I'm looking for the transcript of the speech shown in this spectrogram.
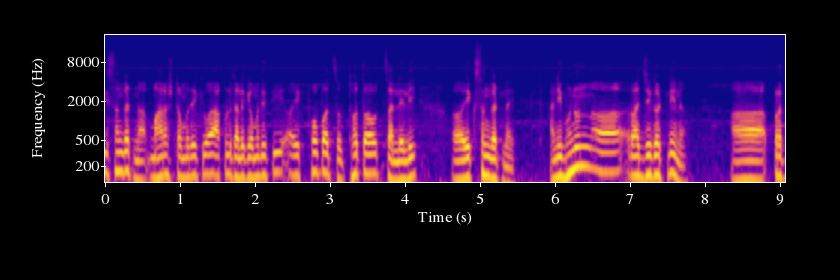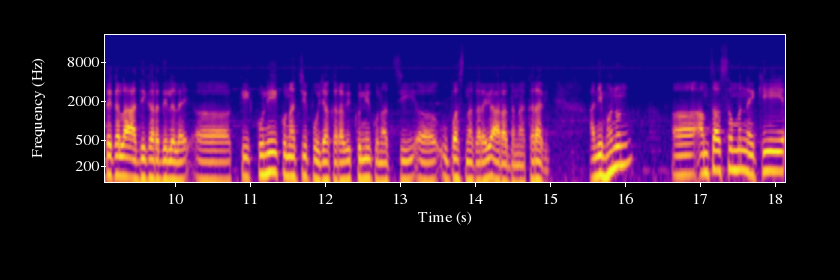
ती संघटना महाराष्ट्रामध्ये किंवा अकोला तालुक्यामध्ये ती एक फोपत थोतवत चाललेली एक संघटना आहे. आणि म्हणून राज्यघटनेनं प्रत्येकाला अधिकार दिलेला आहे की कुणी कुणाची पूजा करावी कुणी कुणाची उपासना करावी आराधना करावी. आणि म्हणून आमचं असं म्हणणं आहे की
